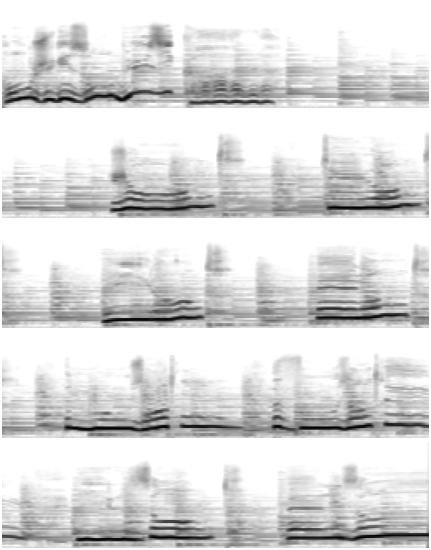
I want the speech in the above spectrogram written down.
conjugaison musicale. J'entre, tu entres, il entre, elle entre, nous entrons, vous entrez, ils entrent, elles entrent.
